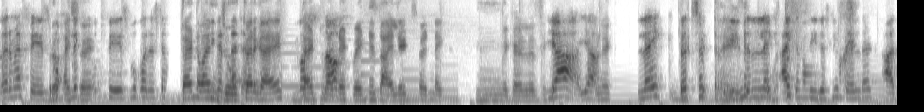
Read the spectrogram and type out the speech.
अगर मैं Bro, Facebook I like swear- Facebook और Insta that one करना joker चाहता guy Because that now- one that went his eyelids were like Mm, like, yeah yeah like like the That's a trend? reason like What I can fuck? seriously tell that आज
